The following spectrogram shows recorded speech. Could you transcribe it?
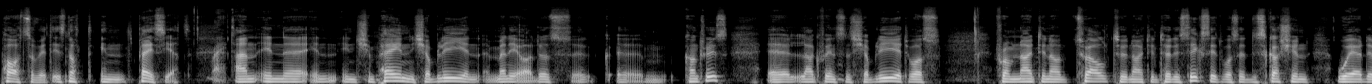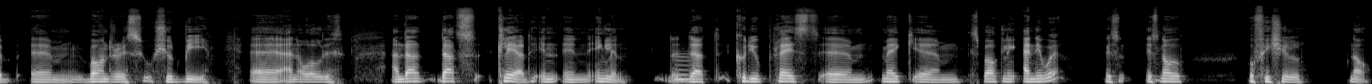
parts of it is not in place yet. Right. And in uh, in in Champagne, in Chablis, and many other uh, um, countries, uh, like for instance Chablis, it was from 1912 to 1936. It was a discussion where the um, boundaries should be, uh, and all this, and that that's cleared in in England. Th- That could you place um, make um, sparkling anywhere? It's it's no official. No,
